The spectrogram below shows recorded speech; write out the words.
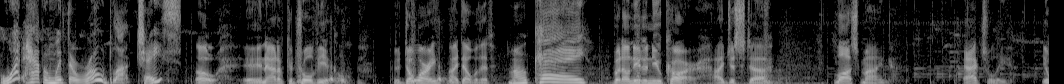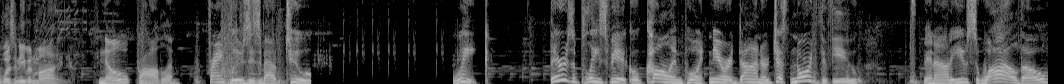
What happened with the roadblock, Chase? Oh, an out of control vehicle. Don't worry, I dealt with it. Okay. But I'll need a new car. I just, uh, lost mine. Actually, it wasn't even mine. No problem. Frank loses about two a week. There's a police vehicle calling point near a diner just north of you. It's been out of use a while, though.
